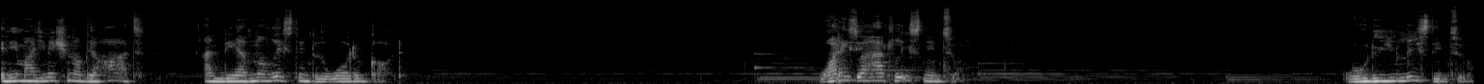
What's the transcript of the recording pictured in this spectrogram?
in the imagination of their heart, and they have not listened to the word of God. What is your heart listening to? Who do you listen to?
